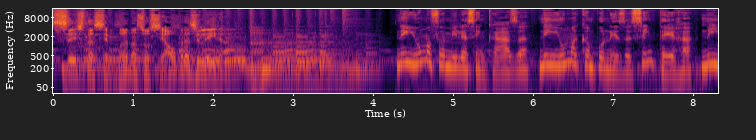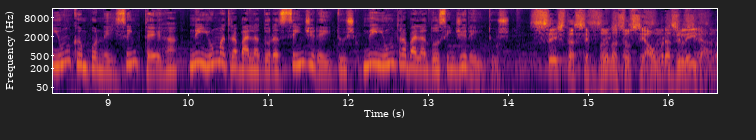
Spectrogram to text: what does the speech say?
Sexta Semana Social Brasileira. Nenhuma família sem casa, nenhuma camponesa sem terra, nenhum camponês sem terra, nenhuma trabalhadora sem direitos, nenhum trabalhador sem direitos. Sexta Semana Social Brasileira.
